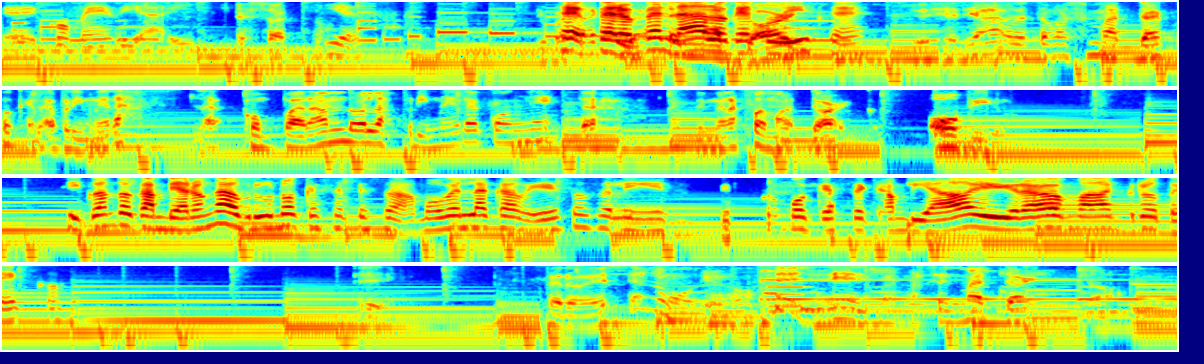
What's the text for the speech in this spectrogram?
eh, comedia y, Exacto. y eso. Pensaba Pero es verdad lo que tú dices. Yo dije, diablo, esta va a ser más dark porque la primera, la- comparando las primeras con esta, la primera fue más dark, obvio. Sí, cuando cambiaron a Bruno que se empezaba a mover la cabeza, se le como que se cambiaba y era más grotesco. Sí. Pero esta como que no sé, yo dije, van a ser más dark. No.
